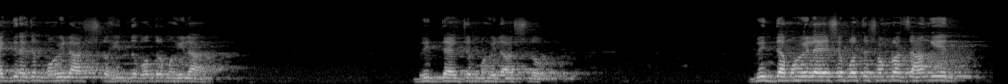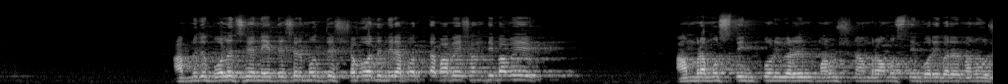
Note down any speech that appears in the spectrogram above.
একদিন একজন মহিলা আসলো, হিন্দু ভদ্র মহিলা। বৃদ্ধা একজন মহিলা আসলো। বৃদ্ধা মহিলা এসে বলছে, সম্রাট জাহাঙ্গীর, আপনি তো বলেছেন এই দেশের মধ্যে সকলে নিরাপত্তা পাবে, শান্তি পাবে। আমরা মুসলিম পরিবারের মানুষ না, আমরা অমুসলিম পরিবারের মানুষ।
